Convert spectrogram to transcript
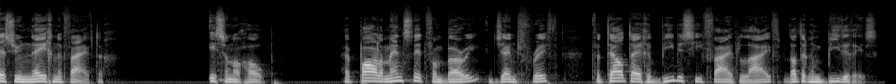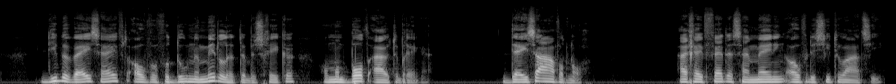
6 uur 59. Is er nog hoop? Het parlementslid van Bury, James Frith, vertelt tegen BBC 5 Live dat er een bieder is die bewezen heeft over voldoende middelen te beschikken om een bod uit te brengen. Deze avond nog. Hij geeft verder zijn mening over de situatie.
